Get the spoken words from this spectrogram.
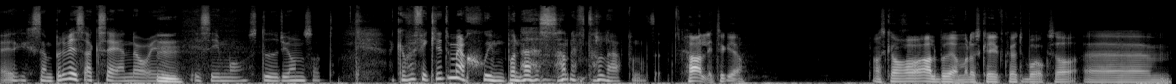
Exempelvis Axén då i, Mm. i Simon-studion så att han kanske fick lite mer skinn på näsan efter det där på något sätt. Härligt tycker jag. Han ska ha all beröm och det ska IFK Göteborg också ha. Ehm,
